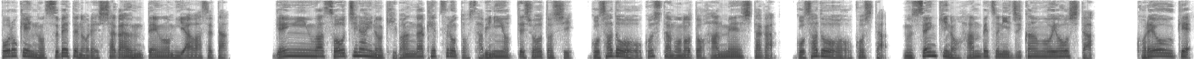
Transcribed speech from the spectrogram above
幌圏のすべての列車が運転を見合わせた。原因は装置内の基板が結露と錆によってショートし、誤作動を起こしたものと判明したが、誤作動を起こした無線機の判別に時間を要した。これを受け、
